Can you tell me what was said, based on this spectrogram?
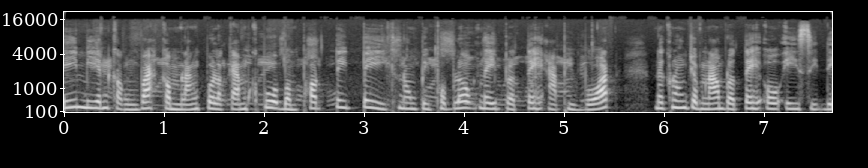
លីមានកង្វះកម្លាំងពលកម្មខ្ពស់បំផុតទី2ក្នុងពិភពលោកនៃប្រទេសអភិវឌ្ឍនៅក្នុងចំណោមប្រទេស OECD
